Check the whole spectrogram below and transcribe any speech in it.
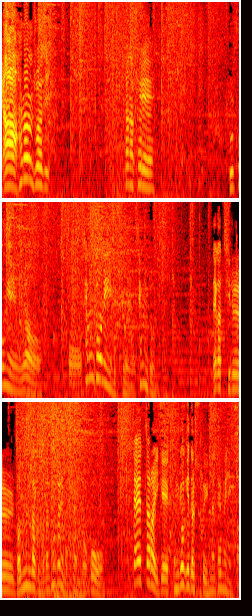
야 하나는 줘야지. 하나 carry 돌풍이에요. 어, 생존이 목표예요 생존. 내가 딜을 넣는다기보단 생존이 목표인 거고 때에 따라 이게 공격이 될 수도 있는 템이니까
